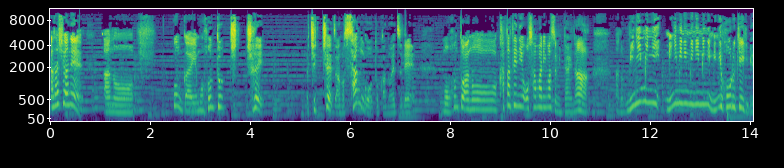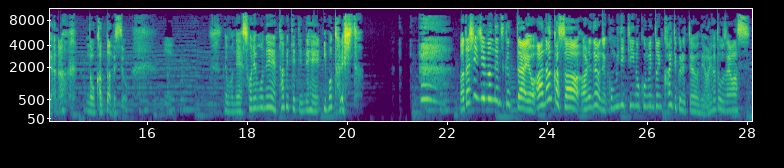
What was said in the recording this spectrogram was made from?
私はね、あの今回もうほんとちっちゃい、ちっちゃいやつ、あの3号とかのやつで、もうほんとあのー、片手に収まりますみたいな、あの、ミニミニ、ミニミニミニミニミニホールケーキみたいな のを買ったんですよ。うん。でもね、それもね、食べててね、胃もたれした。私自分で作ったよ。あ、なんかさ、あれだよね、コミュニティのコメントに書いてくれたよね。ありがとうございます。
